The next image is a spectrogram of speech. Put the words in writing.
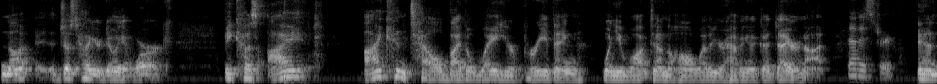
not just how you're doing at work, because I I can tell by the way you're breathing when you walk down the hall whether you're having a good day or not." that is true And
